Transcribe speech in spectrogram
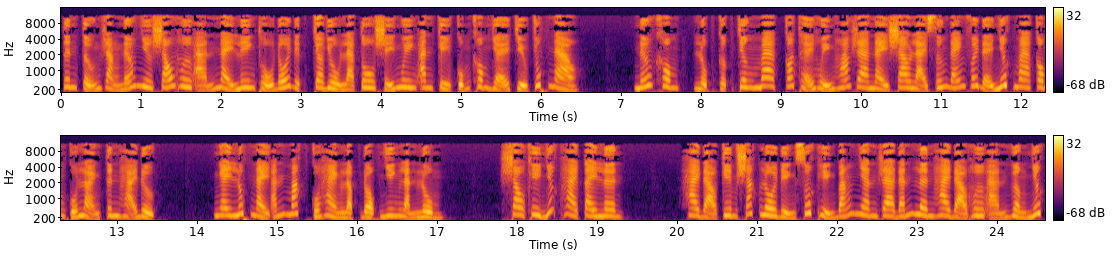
Tin tưởng rằng nếu như sáu hư ảnh này liên thủ đối địch cho dù là tu sĩ Nguyên Anh Kỳ cũng không dễ chịu chút nào. Nếu không, lục cực chân ma có thể huyện hóa ra này sao lại xứng đáng với đệ nhất ma công của loạn tinh hải được. Ngay lúc này ánh mắt của hàng lập đột nhiên lạnh lùng. Sau khi nhấc hai tay lên, hai đạo kim sắc lôi điện xuất hiện bắn nhanh ra đánh lên hai đạo hư ảnh gần nhất.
